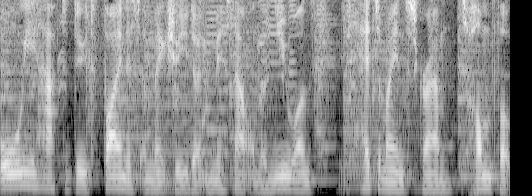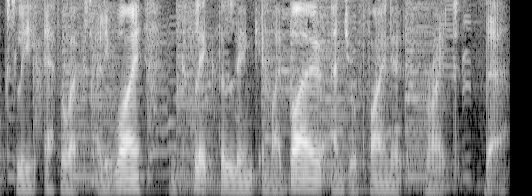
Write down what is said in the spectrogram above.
All you have to do to find this and make sure you don't miss out on the new ones is head to my Instagram, Tom Foxley, F O X L E Y, and click the link in my bio, and you'll find it right there.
